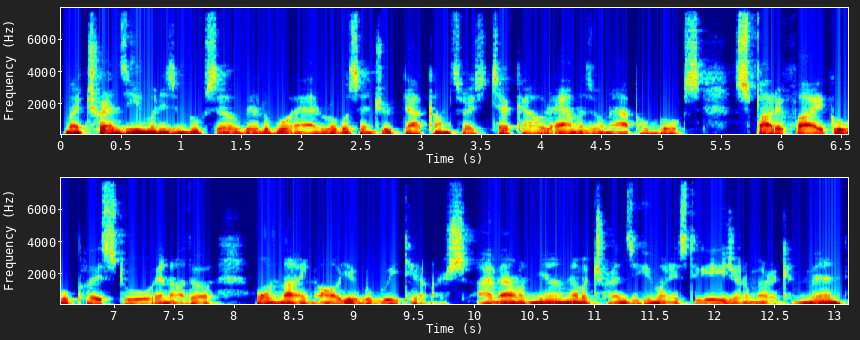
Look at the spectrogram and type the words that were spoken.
My transhumanism books are available at robocentric.com slash checkout, Amazon, Apple Books, Spotify, Google Play Store, and other online audiobook retailers. I'm Alan Young. I'm a transhumanistic Asian American man.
